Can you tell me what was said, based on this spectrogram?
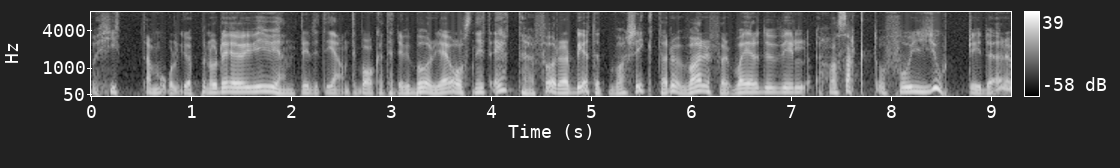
och hitta målgruppen. Och det är vi ju egentligen lite grann tillbaka till det vi började i avsnitt ett här, förarbetet. Vad siktar du? Varför? Vad är det du vill ha sagt och få gjort? Det är där det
